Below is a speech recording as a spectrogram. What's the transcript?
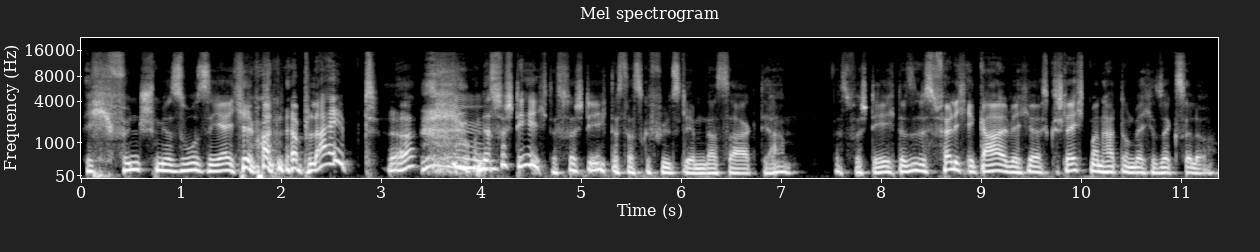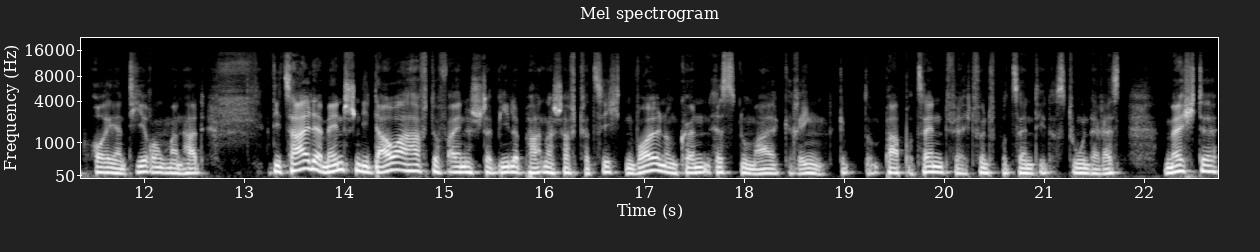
ich wünsche mir so sehr jemanden, der bleibt. Ja? Mhm. Und das verstehe ich, das verstehe ich, dass das Gefühlsleben das sagt, ja. Das verstehe ich. Das ist völlig egal, welches Geschlecht man hat und welche sexuelle Orientierung man hat. Die Zahl der Menschen, die dauerhaft auf eine stabile Partnerschaft verzichten wollen und können, ist nun mal gering. Es gibt ein paar Prozent, vielleicht fünf Prozent, die das tun. Der Rest möchte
